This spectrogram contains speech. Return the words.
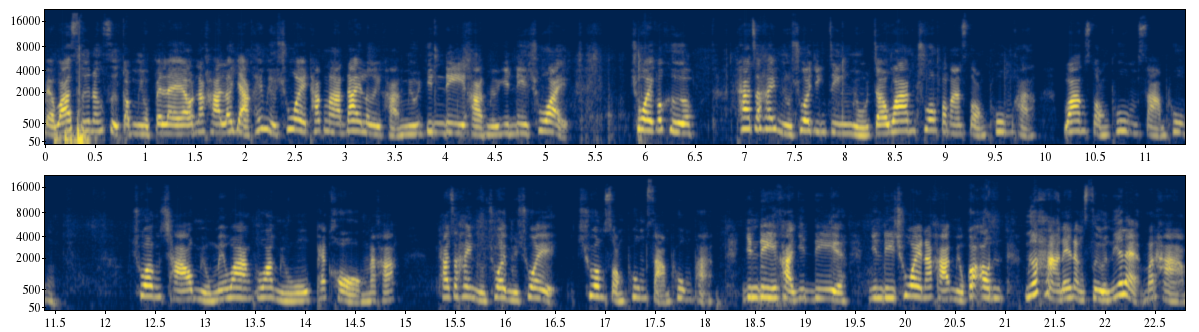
แบบว่าซื้อหนังสือกับมิวไปแล้วนะคะ แล้วอยากให้มิวช่วยทักมาได้เลยค่ะ มิวยินดีค่ะ มิวยินดีช่วย ช่วยก็คือ ถ้าจะให้มิวช่วยจริงๆมิวจะว่างช่วงประมาณสองทุ่มค่ะ ว่างสองทุ่มสามทุ่ม ช่วงเช้ามิวไม่ว่างเพราะว่ามิวแพ็คของนะคะ ถ้าจะให้มิวช่วยมิวช่วย ช่วงสองทุ่มสามทุ่มค่ะ ยินดีค่ะ ยินดี ยินดีช่วยนะคะหมิวก็เอาเนื้อหาในหนังสือนี่แหละมาถาม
